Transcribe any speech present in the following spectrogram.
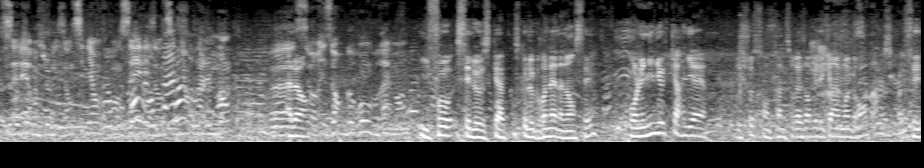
Les salaires entre les enseignants français et les enseignants allemands euh, Alors, se résorberont vraiment. Il faut, c'est le, ce, que le Grenelle a lancé. Pour les milieux de carrière, les choses sont en train de se résorber, l'écart est moins grand. C'est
